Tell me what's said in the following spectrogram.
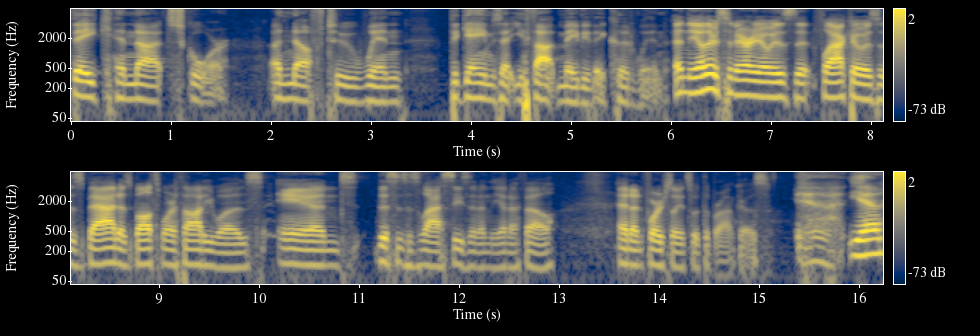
they cannot score enough to win the games that you thought maybe they could win. And the other scenario is that Flacco is as bad as Baltimore thought he was, and this is his last season in the NFL. And unfortunately, it's with the Broncos. Yeah,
